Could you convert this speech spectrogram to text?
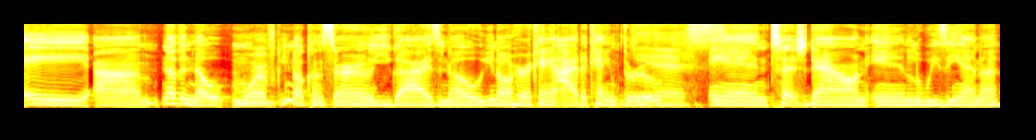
a um, another note, more of you know concern. You guys know, you know, Hurricane Ida came through Yes. and touched down in Louisiana.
